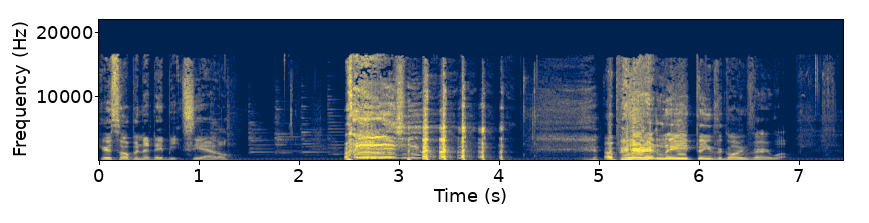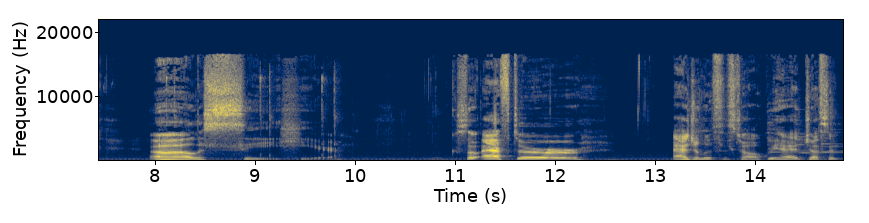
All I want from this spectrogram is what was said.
Here's hoping that they beat Seattle. Apparently, things are going very well. Uh, let's see here. So after Agilus's talk, we had Justin.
